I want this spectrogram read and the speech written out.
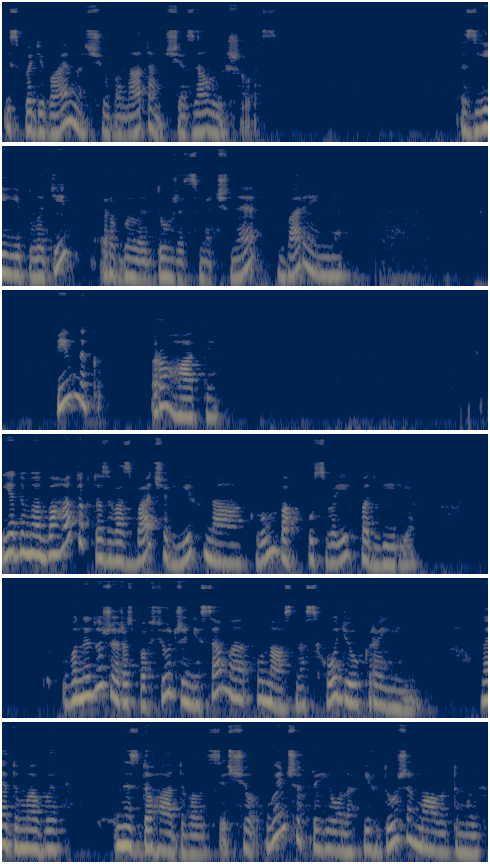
і сподіваємось, що вона там ще залишилась. З її плодів робили дуже смачне варення. Півник рогатий. Я думаю, багато хто з вас бачив їх на клумбах у своїх подвір'ях. Вони дуже розповсюджені саме у нас на сході України. Але я думаю, ви не здогадувалися, що в інших регіонах їх дуже мало, тому їх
